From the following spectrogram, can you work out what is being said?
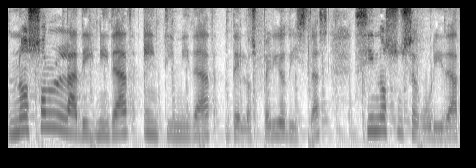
no solo la dignidad e intimidad de los periodistas, sino su seguridad.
